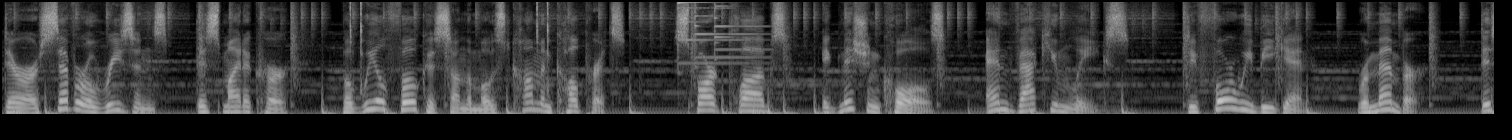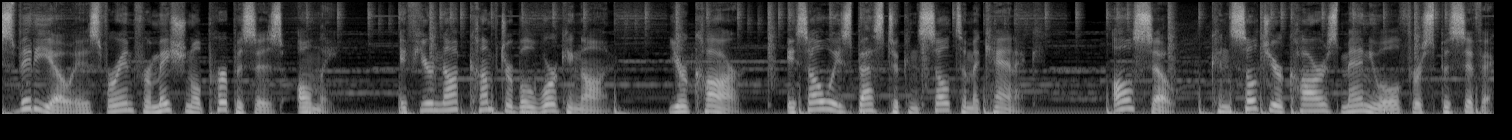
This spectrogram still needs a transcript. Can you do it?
There are several reasons this might occur, but we'll focus on the most common culprits, spark plugs, ignition coils, and vacuum leaks. Before we begin, remember, this video is for informational purposes only. If you're not comfortable working on your car, it's always best to consult a mechanic. Also, consult your car's manual for specific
